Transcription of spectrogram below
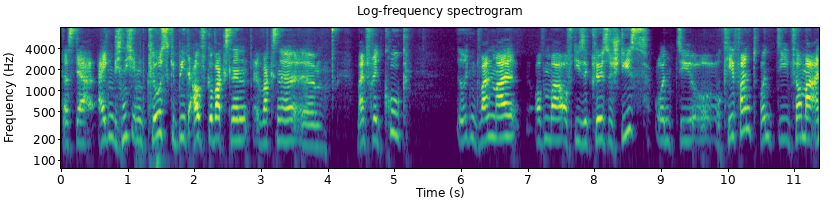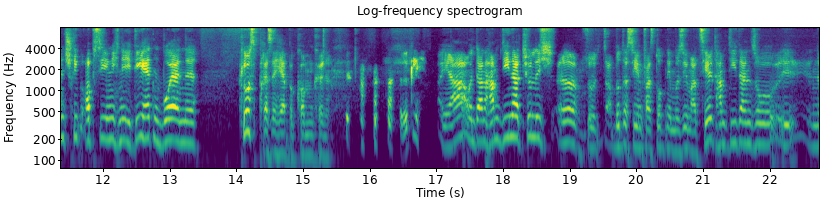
dass der eigentlich nicht im Kloßgebiet aufgewachsene äh, Manfred Krug irgendwann mal offenbar auf diese Klöße stieß und sie okay fand und die Firma anschrieb, ob sie nicht eine Idee hätten, wo er eine Kloßpresse herbekommen könne. wirklich? Ja, und dann haben die natürlich, äh, so wird das jedenfalls dort im Museum erzählt, haben die dann so in,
